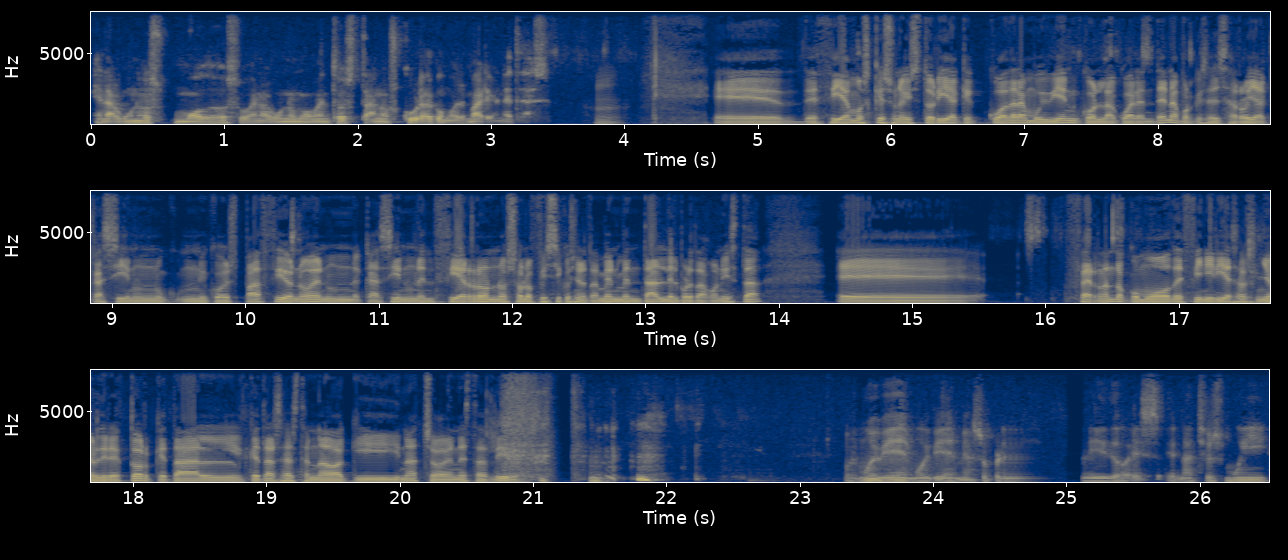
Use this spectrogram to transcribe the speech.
en algunos modos o en algunos momentos tan oscura como es Marionetas. Hmm. Eh, decíamos que es una historia que cuadra muy bien con la cuarentena porque se desarrolla casi en un único espacio, ¿no? En un, casi en un encierro, no solo físico, sino también mental del protagonista. Eh, Fernando, ¿cómo definirías al señor director? ¿Qué tal, qué tal se ha estrenado aquí Nacho en estas lides? Pues muy bien, muy bien, me ha sorprendido. Es, eh, Nacho es muy,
